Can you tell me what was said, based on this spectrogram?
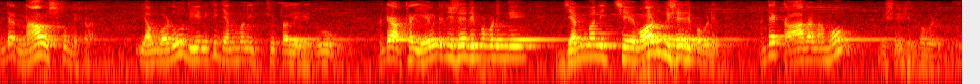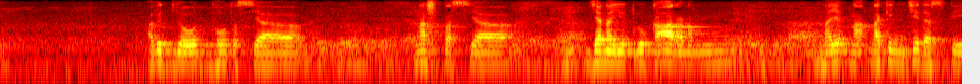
అంటే నా వస్తుంది ఇక్కడ. ఎవడూ దీనికి జన్మనిచ్చుటలేదు అంటే అర్థం ఏమిటి నిషేధింపబడింది? జన్మనిచ్చేవాడు నిషేధింపబడింది. అంటే కారణము నిషేధింపబడింది. అవిద్యోద్భూత నష్టస్య జనయితృ కారణం నకించిదస్తి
